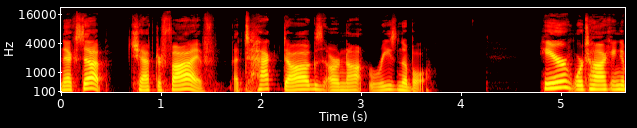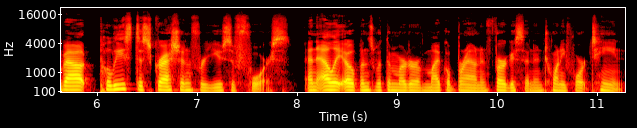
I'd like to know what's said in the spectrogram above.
Next up, Chapter 5 Attack Dogs Are Not Reasonable. Here, we're talking about police discretion for use of force, and Elie opens with the murder of Michael Brown in Ferguson in 2014.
